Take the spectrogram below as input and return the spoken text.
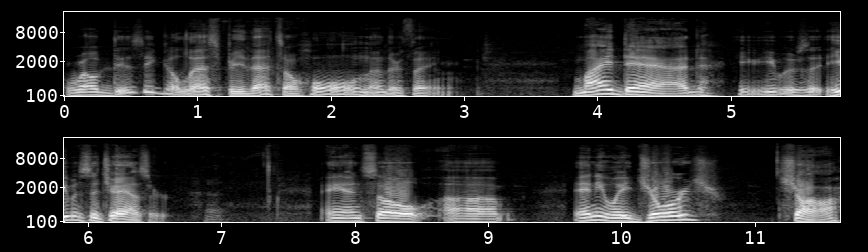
Well, Dizzy Gillespie, that's a whole other thing. My dad, he, he was a, he was a jazzer, and so uh, anyway, George Shaw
